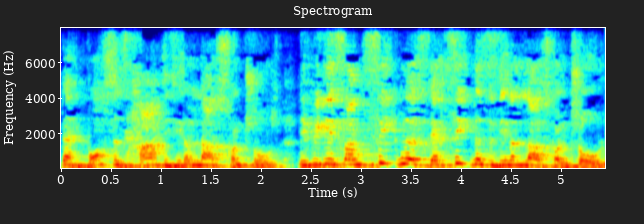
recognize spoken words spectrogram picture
that boss's heart is in Allah's control. If it is some sickness, that sickness is in Allah's control.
